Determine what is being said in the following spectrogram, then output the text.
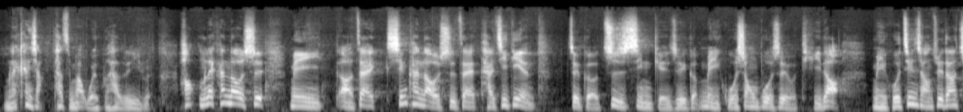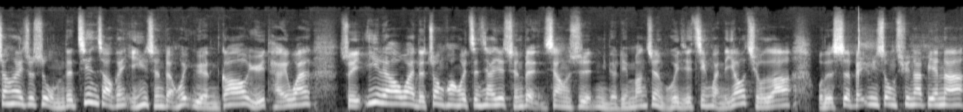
我们来看一下他怎么样维护它的利润。好，我们来看到的是美啊，在先看到的是在台积电。这个致信给这个美国商务部是有提到，美国建厂最大障碍就是我们的建造跟营运成本会远高于台湾，所以意料外的状况会增加一些成本，像是你的联邦政府会一些监管的要求啦，我的设备运送去那边啦，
